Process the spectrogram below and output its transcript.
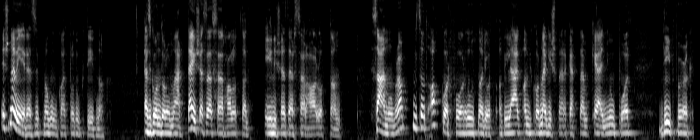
és nem érezzük magunkat produktívnak. Ezt gondolom már te is ezerszer hallottad, én is ezerszer hallottam. Számomra viszont akkor fordult nagyot a világ, amikor megismerkedtem Cal Newport Deep Work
